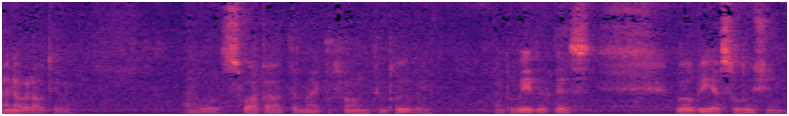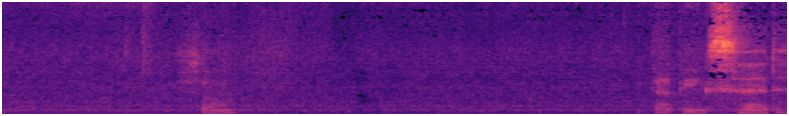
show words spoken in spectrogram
I know what I'll do. I will swap out the microphone completely. I believe that this will be a solution. So, that being said,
